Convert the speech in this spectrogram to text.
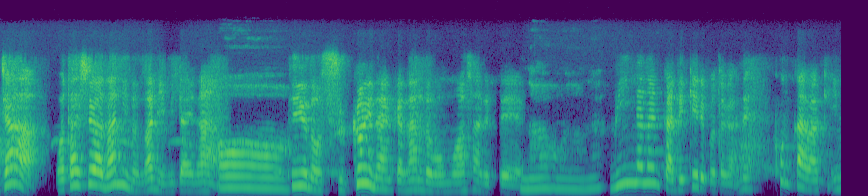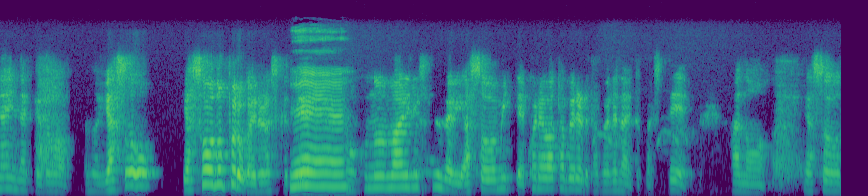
じゃあ私は何の何みたいな。あっていうのをすっごいなんか何度も思わされあて。なるほどね。みんななんかできることがね今回はいないんだけどあの野草野草のプロがいるらしくて、へえ。もうこの周りに住んでる野草を見てこれは食べれる食べれないとかしてあの野草の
